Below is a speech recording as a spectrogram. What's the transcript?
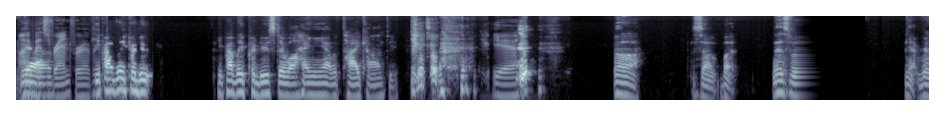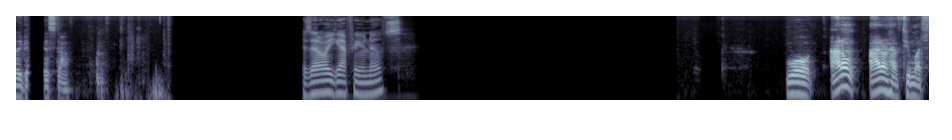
my Yeah. best friend forever. he probably produced. He probably produced it while hanging out with Tay Conti. yeah, oh, so but this was yeah really good, good stuff. is that all you got for your notes? Well, I don't I don't have too much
